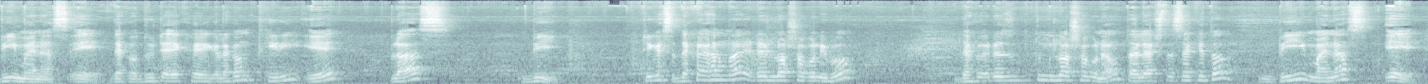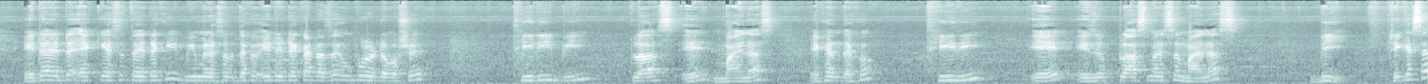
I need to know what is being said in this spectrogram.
বি মাইনাস এ দেখো, দুইটা এক হয়ে গেল এখন থ্রি এ প্লাস বি ঠিক আছে? দেখো এখন আমরা এটা লসাগু নিব। দেখো, এটা যদি তুমি লসাগু নাও, তাহলে আসতেছে কি তো? বি মাইনাস এ এটা এটা একই আছে, তাই এটা কি? বি মাইনাস দেখো, এটা এটা কাটা যায় উপরে এটা বসে। Three b plus a minus এখানে দেখো থ্রি এ এই যে প্লাস মাইনাস মাইনাস বি ঠিক আছে?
